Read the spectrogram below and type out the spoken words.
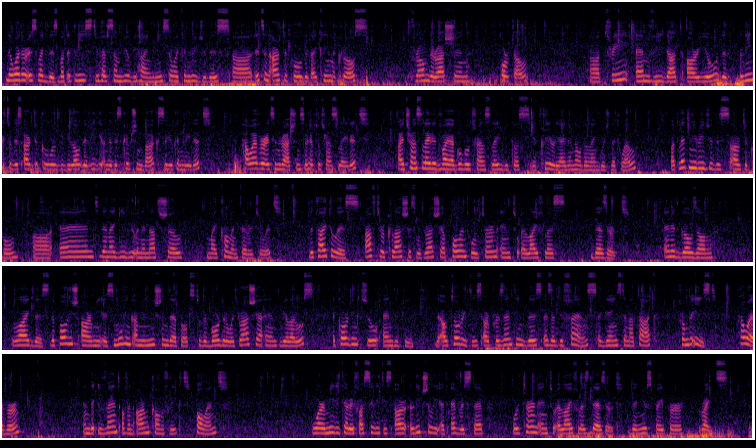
The weather is like this, but at least you have some view behind me, so I can read you this. Uh, it's an article that I came across from the Russian portal uh, 3mv.ru. The link to this article will be below the video in the description box, so you can read it. However, it's in Russian, so you have to translate it. I translated via Google Translate because clearly I don't know the language that well. But let me read you this article uh, and then I give you in a nutshell my commentary to it. The title is After clashes with Russia, Poland will turn into a lifeless desert. And it goes on like this. The Polish army is moving ammunition depots to the border with Russia and Belarus, according to NDP. The authorities are presenting this as a defense against an attack from the east. However, in the event of an armed conflict, Poland, where military facilities are literally at every step, will turn into a lifeless desert, the newspaper writes.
